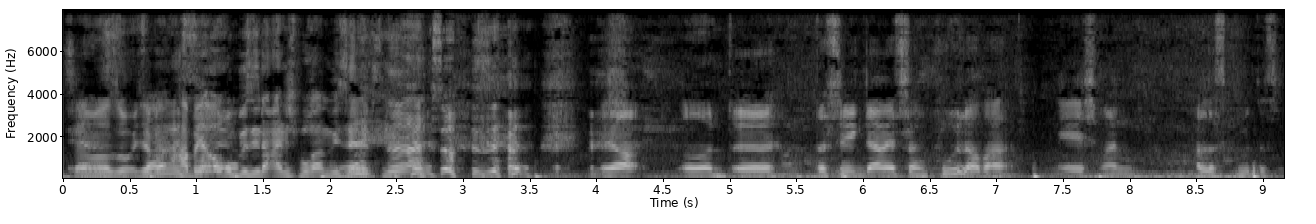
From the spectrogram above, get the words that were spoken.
sagen wir mal so. Ich habe, habe ja auch ein bisschen Anspruch an mich selbst. Ne? Also, ja- Ja, und äh, deswegen, da wäre es schon cool, aber nee, ich meine, alles gut. Das,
